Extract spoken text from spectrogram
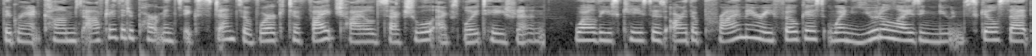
The grant comes after the department's extensive work to fight child sexual exploitation. While these cases are the primary focus when utilizing Newton's skill set,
